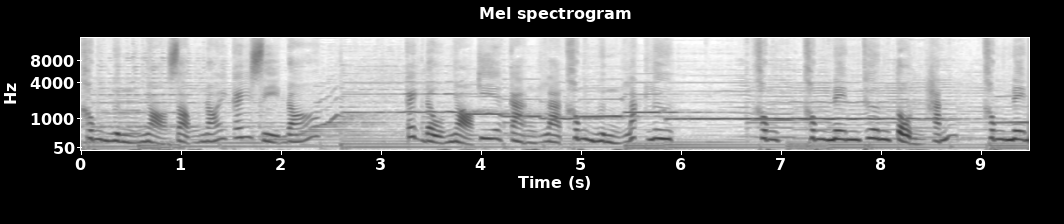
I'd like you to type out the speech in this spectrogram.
không ngừng nhỏ giọng nói cái gì đó. Cái đầu nhỏ kia càng là không ngừng lắc lư. Không, không nên thương tổn hắn, không nên.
